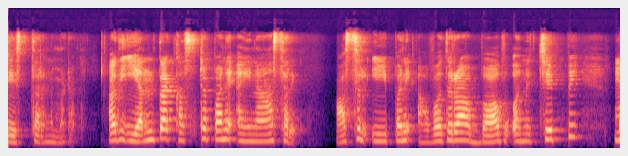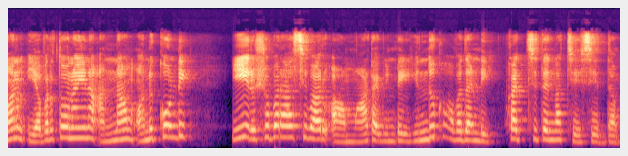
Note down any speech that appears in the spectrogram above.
చేస్తారనమాట అది ఎంత కష్టపని అయినా సరే అసలు ఈ పని అవదురా బాబు అని చెప్పి మనం ఎవరితోనైనా అన్నాం అనుకోండి ఈ వృషభరాశి వారు ఆ మాట వింటే ఎందుకు అవదండి? ఖచ్చితంగా చేసేద్దాం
